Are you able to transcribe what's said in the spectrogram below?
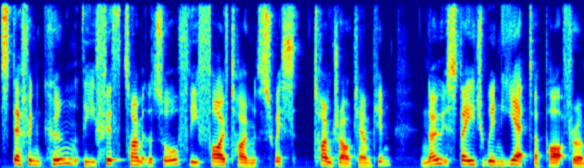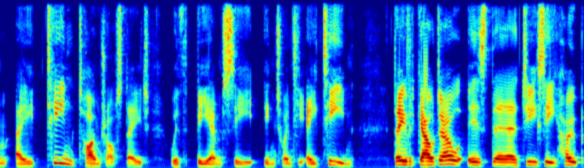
Stefan Kung, the fifth time at the Tour for the five time Swiss time trial champion. No stage win yet, apart from a team time trial stage with BMC in 2018. David Gaudu is their GC hope.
